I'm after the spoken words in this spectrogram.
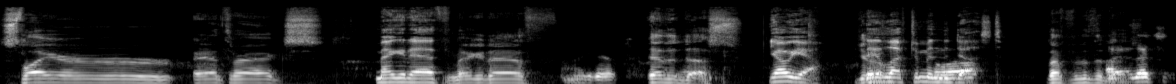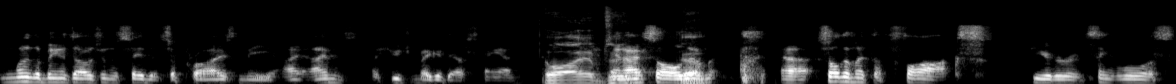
Slayer, Anthrax, Megadeth. Megadeth Megadeth. in the dust. Oh yeah. You They know, left them in oh, the Well, dust. Left them in the I, that's one of the bands I was going to say that surprised me. I, I'm a huge Megadeth fan, oh, I am too. and I saw Yeah. them uh, saw them at the Fox Theater in St. Louis.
